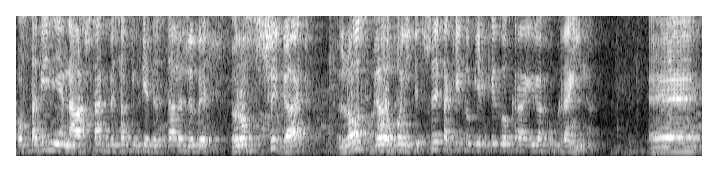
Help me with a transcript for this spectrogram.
postawienie na aż tak wysokim piedestale, żeby rozstrzygać los geopolityczny takiego wielkiego kraju jak Ukraina? E,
